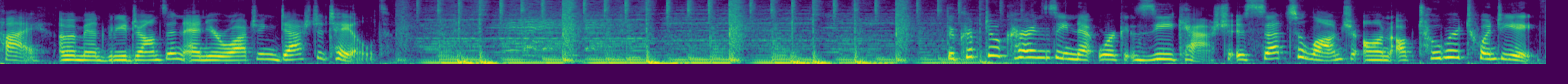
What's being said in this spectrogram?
Hi, I'm Amanda B. Johnson, and you're watching Dash Detailed. The cryptocurrency network Zcash is set to launch on October 28th,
